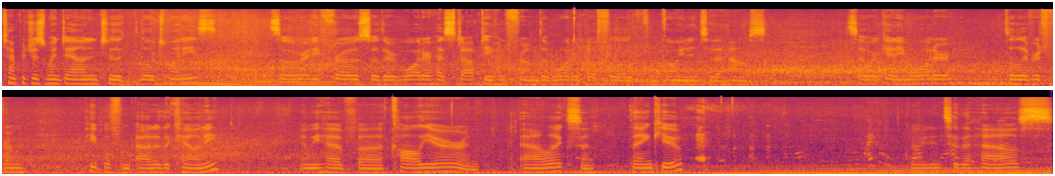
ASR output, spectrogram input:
temperatures went down into the low 20s, so already froze. So their water has stopped even from the water buffalo from going into the house. So we're getting water delivered from people from out of the county, and we have uh, Collier and Alex, and thank you. Into the house.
